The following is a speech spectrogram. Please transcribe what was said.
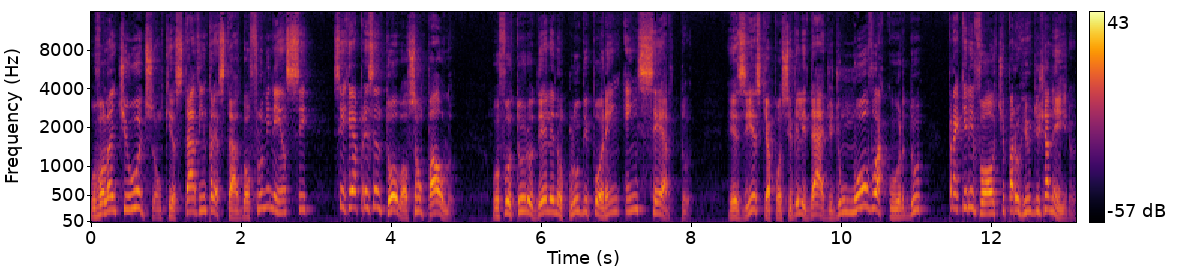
O volante Hudson, que estava emprestado ao Fluminense, se reapresentou ao São Paulo. O futuro dele no clube, porém, é incerto. Existe a possibilidade de um novo acordo para que ele volte para o Rio de Janeiro.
